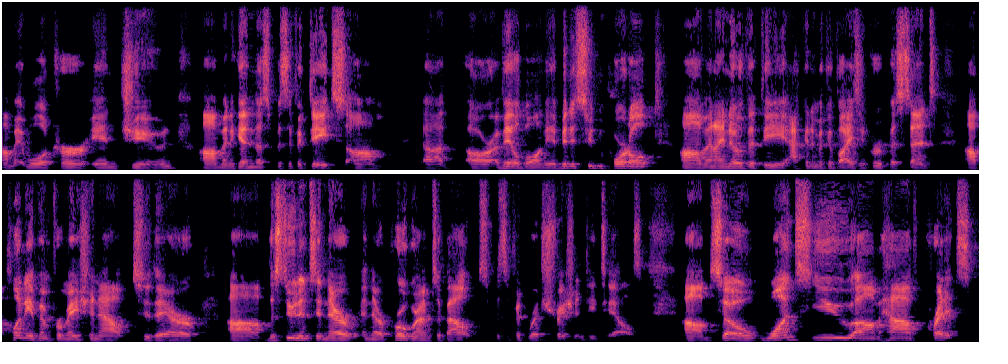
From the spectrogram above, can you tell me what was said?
Um, it will occur in June. Um, and again, the specific dates um, uh, are available on the admitted student portal. Um, and I know that the academic advising group has sent uh, plenty of information out to their uh, the students in their in their programs about specific registration details. Um, so once you um, have credits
